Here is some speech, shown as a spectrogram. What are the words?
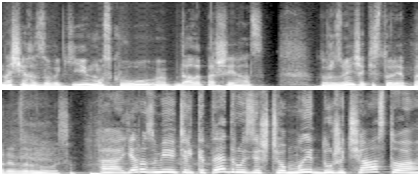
Наші газовики Москву дали перший газ. Розумієш, як історія перевернулася? Я розумію тільки те, друзі, що ми дуже часто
